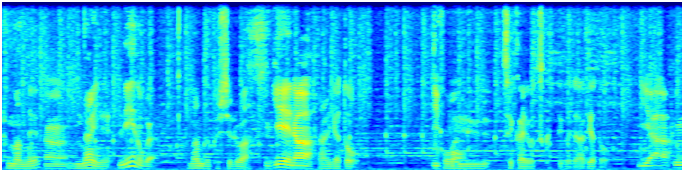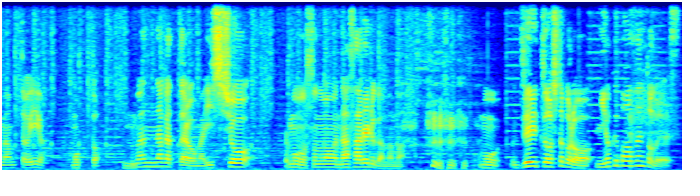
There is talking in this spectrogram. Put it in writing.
不満ねけうん。ないねねえのかよ。満足してるわすげえな、ありがとう。こういう世界を作ってくれてありがとういやー、不満持った方がいいよ。もっと。うん不満なかったら、お前一生、もうそのままなされるがまま。もう、税率は明日から200%です。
